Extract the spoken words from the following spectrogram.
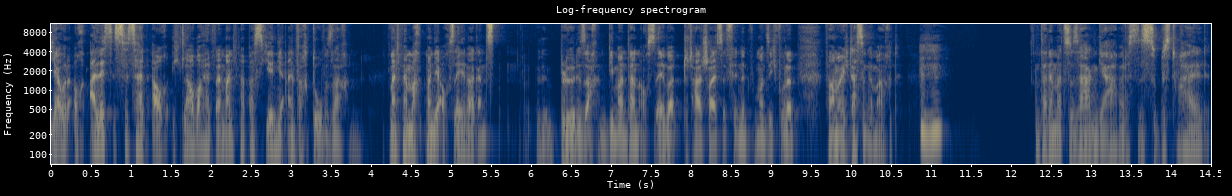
Ja, oder auch alles ist es halt auch, ich glaube halt, weil manchmal passieren ja einfach doofe Sachen. Manchmal macht man ja auch selber ganz blöde Sachen, die man dann auch selber total scheiße findet, wo man sich wundert, warum habe ich das denn gemacht? Mhm. Und dann immer zu sagen, ja, aber das ist so, bist du halt,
